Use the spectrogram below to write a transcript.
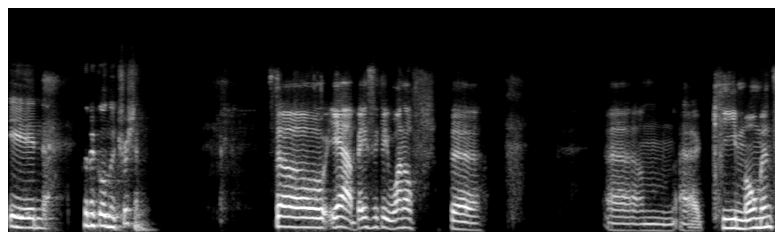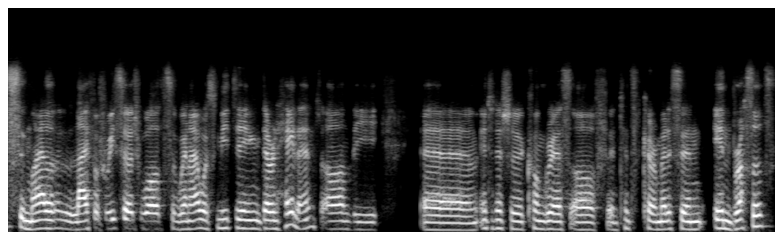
in clinical nutrition? So, yeah, basically one of the um, uh, key moments in my life of research was when I was meeting Daren Heyland on the uh, International Congress of Intensive Care Medicine in Brussels.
